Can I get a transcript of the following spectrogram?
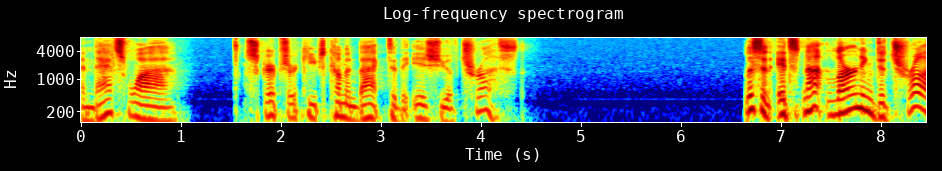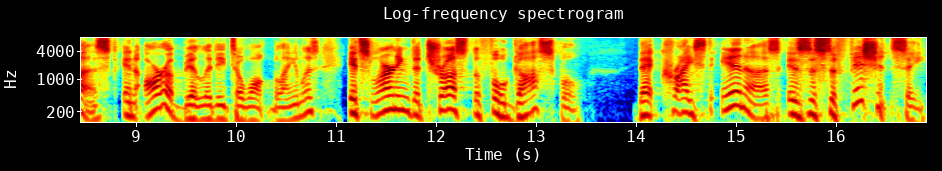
And that's why Scripture keeps coming back to the issue of trust. Listen, it's not learning to trust in our ability to walk blameless, it's learning to trust the full gospel that Christ in us is the sufficiency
